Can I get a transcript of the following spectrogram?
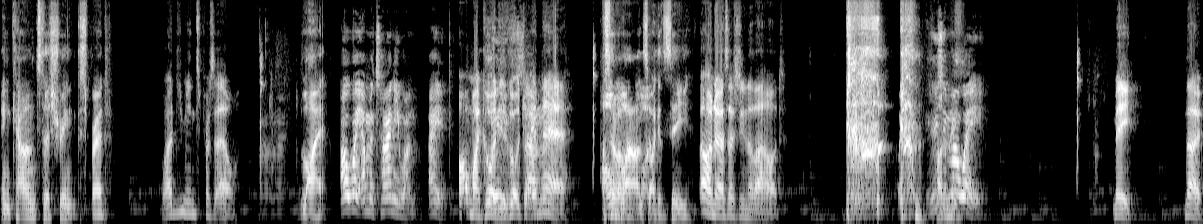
Encounter shrink spread. Why do you mean to press L? to- I don't know. Light. Oh wait, I'm a tiny one. Hey, Oh my god, you've got to get in Simon. there. I Oh turned the my light on God. so I can see. Oh no, it's actually not that hard. who's Pardon in me. my way? Me. No.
